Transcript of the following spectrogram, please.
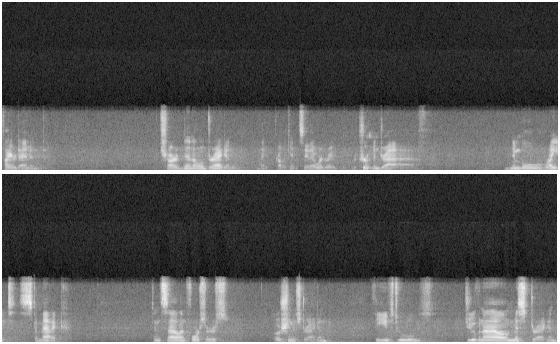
Fire Diamond, Chardinal Dragon. I probably can't say that word right. Recruitment Drive. Nimblewright Schematic, Tensile Enforcers, Oceanus Dragon, Thieves' Tools, Juvenile Mist Dragon,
